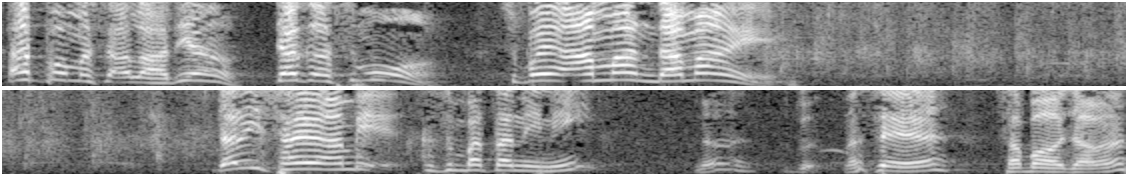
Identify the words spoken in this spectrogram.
Apa masalah dia? Jaga semua. Supaya aman, damai. Jadi saya ambil kesempatan ini. Ya, Nasib ya. Sabar sekejap. Ya.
